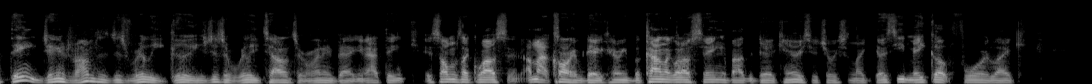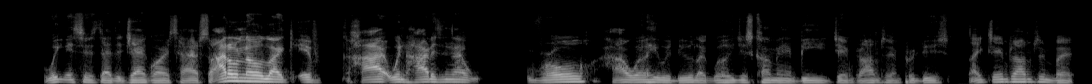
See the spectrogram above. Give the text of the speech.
I think James Robinson is just really good. He's just a really talented running back. And I think it's almost like what I was saying. I'm not calling him Derrick Henry, but kind of like what I was saying about the Derrick Henry situation. Like, does he make up for like weaknesses that the Jaguars have? So I don't know, like, if Hyde, when Hyde is in that role, how well he would do. Like, will he just come in and be James Robinson and produce like James Robinson? But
